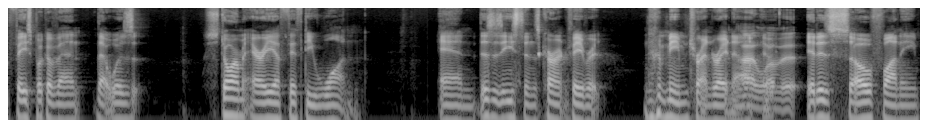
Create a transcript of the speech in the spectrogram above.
Facebook event that was Storm Area 51. And this is Easton's current favorite meme trend right now. I love it. It is so funny.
